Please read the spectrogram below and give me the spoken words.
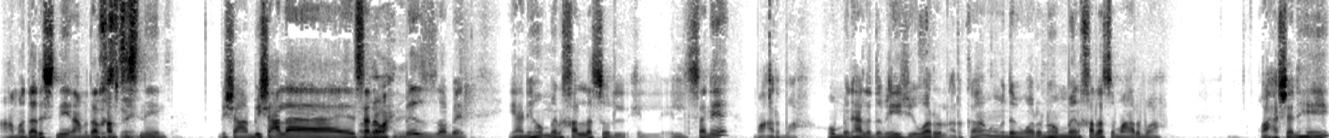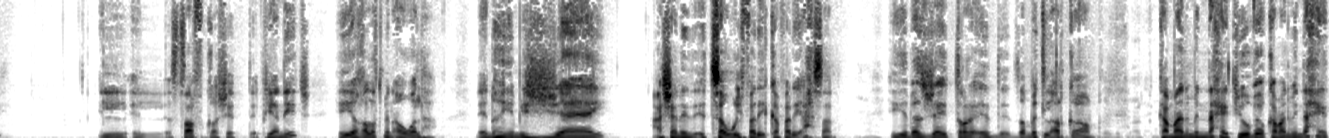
على مدار سنين على مدار خمس سنين. مش مش على سنة واحدة. بالضبط. يعني هم خلصوا ال ال السنة مع أرباح. هم من هلا بدهم يجي يوروا الأرقام هم بدهم يوروا إن هم خلصوا مع أرباح. وعشان هيك ال- ال- الصفقة شت بيانيتش هي غلط من أولها. لأنه هي مش جاي عشان تسوي الفريق كفريق أحسن. هي بس جاي تظبط الأرقام. كمان من ناحية يوفي وكمان من ناحية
